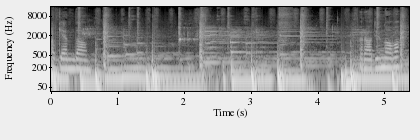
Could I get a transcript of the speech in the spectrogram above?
Agendaen. På Radio Nova.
